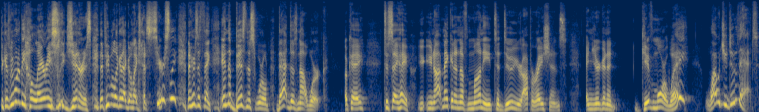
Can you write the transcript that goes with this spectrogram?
because we want to be hilariously generous. That people look at that going like, that seriously? Now here's the thing. In the business world, that does not work, okay? To say, hey, you're not making enough money to do your operations and you're going to give more away? Why would you do that?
